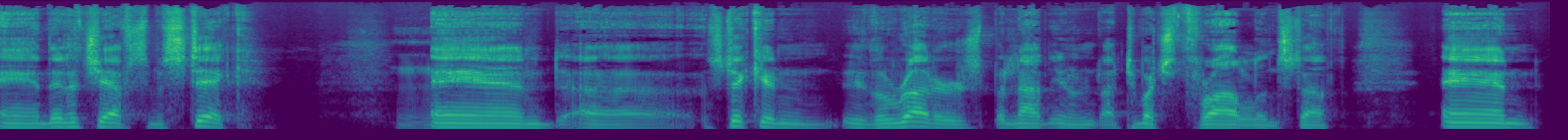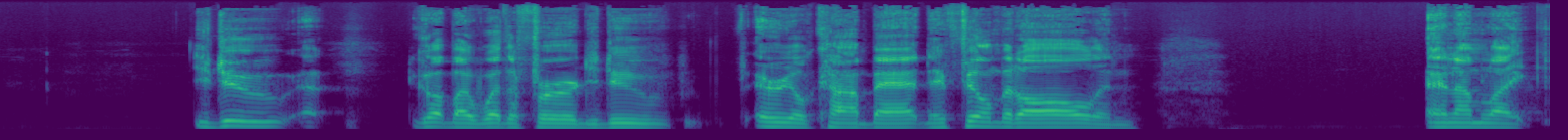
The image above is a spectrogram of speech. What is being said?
and they let you have some stick Mhm. and uh, sticking the rudders, but not you know not too much throttle and stuff. And you do uh, you go up by Weatherford, you do aerial combat. They film it all, and and I'm like,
